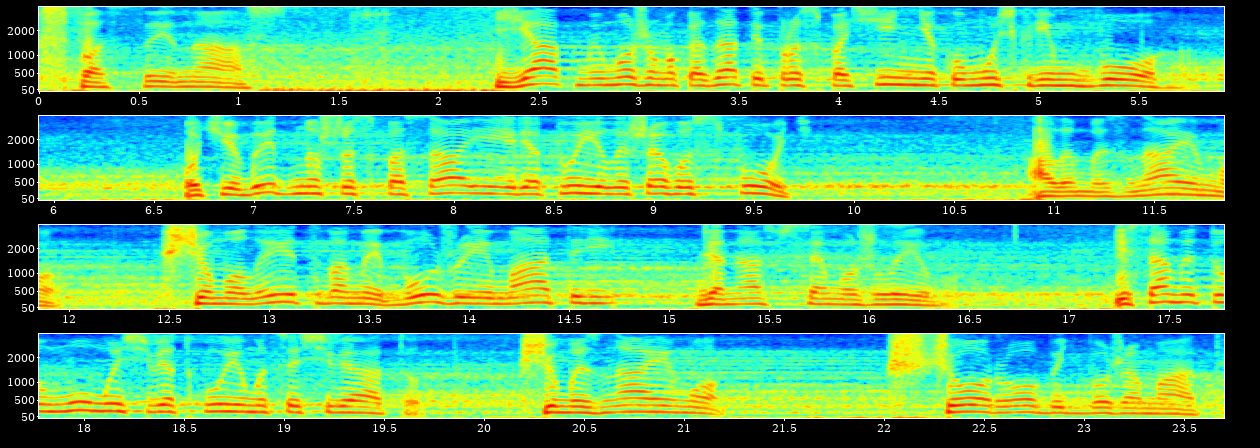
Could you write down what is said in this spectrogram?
спаси нас. Як ми можемо казати про спасіння комусь крім Бога? Очевидно, що спасає і рятує лише Господь. Але ми знаємо, що молитвами Божої Матері для нас все можливо. І саме тому ми святкуємо це свято, що ми знаємо, що робить Божа Мати,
